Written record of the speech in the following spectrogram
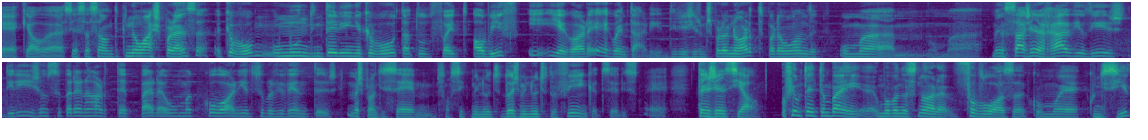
é aquela sensação de que não há esperança, acabou, o mundo inteirinho acabou, está tudo feito ao bife e, e agora é aguentar e dirigir-nos para o norte, para onde uma, uma mensagem a rádio diz dirijam-se para norte, para uma colónia de sobreviventes. Mas pronto, isso é, são 5 minutos, 2 minutos do fim, quer dizer, isso é tangencial. O filme tem também eh, uma banda sonora fabulosa, como é conhecido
